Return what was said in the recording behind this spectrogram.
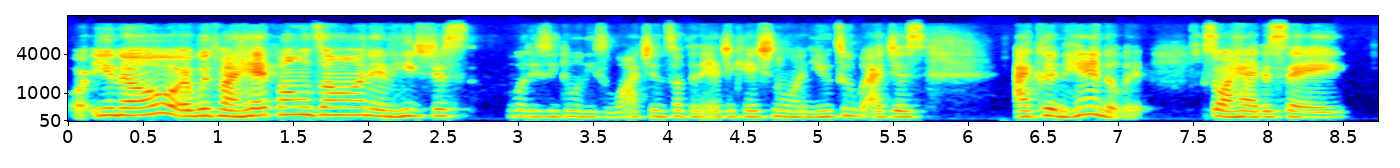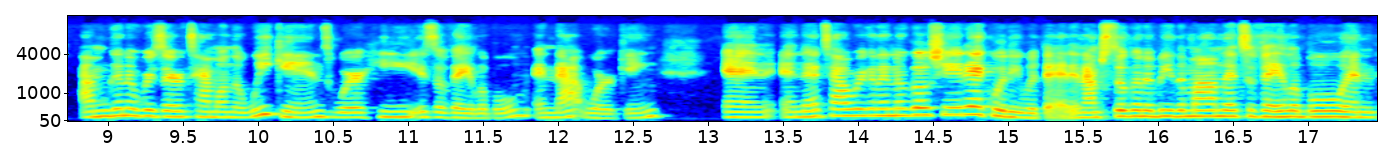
or, you know, or with my headphones on and he's just, what is he doing? He's watching something educational on YouTube. I just, I couldn't handle it. So I had to say, I'm going to reserve time on the weekends where he is available and not working and and that's how we're going to negotiate equity with that and i'm still going to be the mom that's available and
